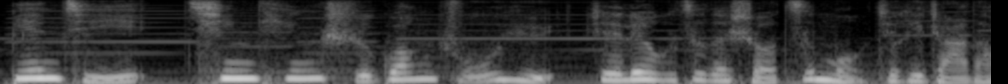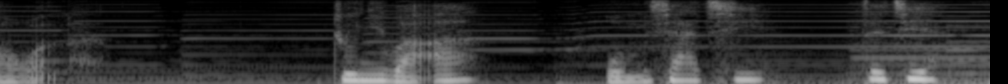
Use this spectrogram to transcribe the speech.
编辑“倾听时光煮雨”这六个字的首字母就可以找到我了。祝你晚安，我们下期再见。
